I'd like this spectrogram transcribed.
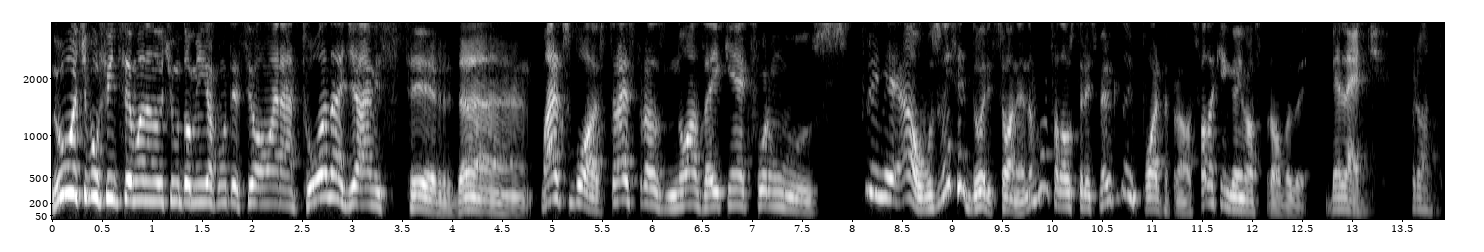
No último fim de semana, no último domingo, aconteceu a Maratona de Amsterdã. Marcos Boas, traz para nós aí quem é que foram os primeiros. Ah, os vencedores só, né? Não vamos falar os três primeiros, que não importa para nós. Fala quem ganhou as provas aí. Belete. Pronto.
